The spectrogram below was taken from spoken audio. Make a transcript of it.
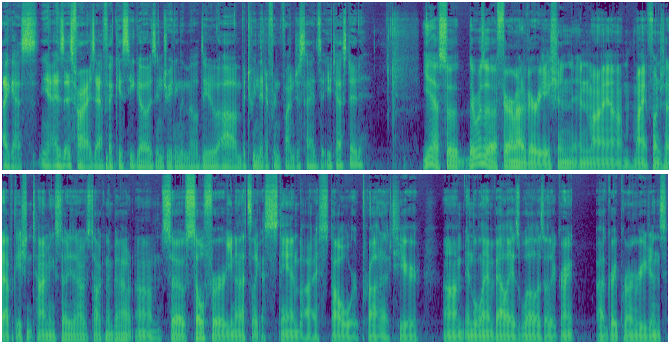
I guess, yeah, as, as far as efficacy goes in treating the mildew um, between the different fungicides that you tested? Yeah, so there was a fair amount of variation in my um, my fungicide application timing study that I was talking about. Um, so sulfur, you know, that's like a standby stalwart product here um, in the Willamette Valley as well as other uh, grape growing regions.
